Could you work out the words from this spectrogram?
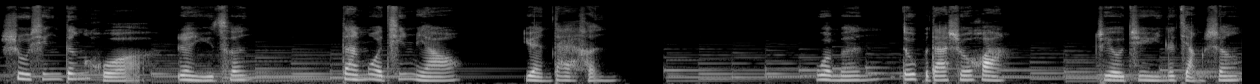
数星灯火任渔村，淡墨轻描远带痕。”我们都不大说话，只有均匀的桨声。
